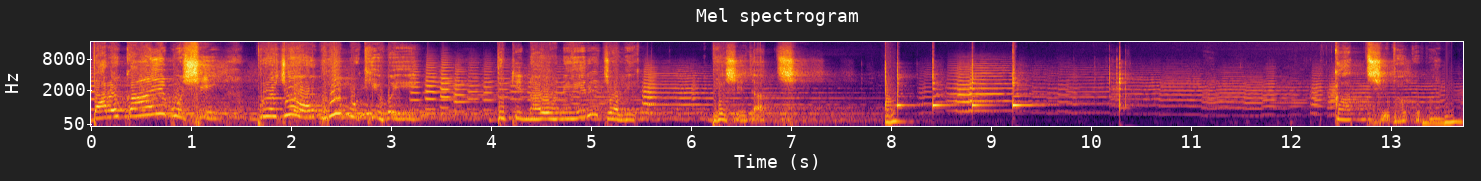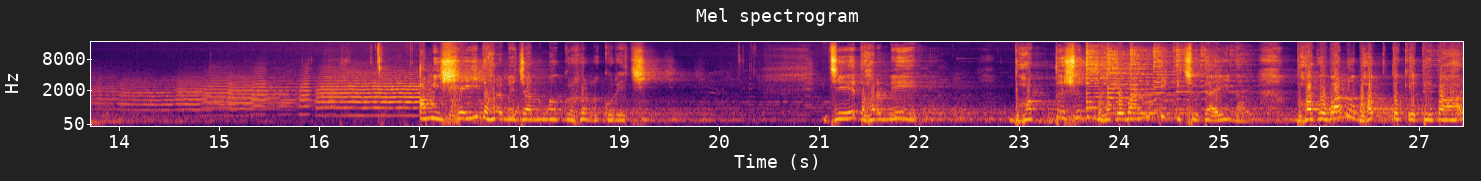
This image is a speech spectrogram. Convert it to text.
দ্বারকায় বসে ব্রজ অভিমুখী হয়ে দুটি নয়নের জলে ভেসে যাচ্ছে। কাঁদছে ভগবান। আমি সেই ধর্মে জন্মগ্রহণ করেছি। যে ধর্মে ভক্ত শুধু ভগবানকে কিছু দেয় না, ভগবানও ভক্তকে দেবার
